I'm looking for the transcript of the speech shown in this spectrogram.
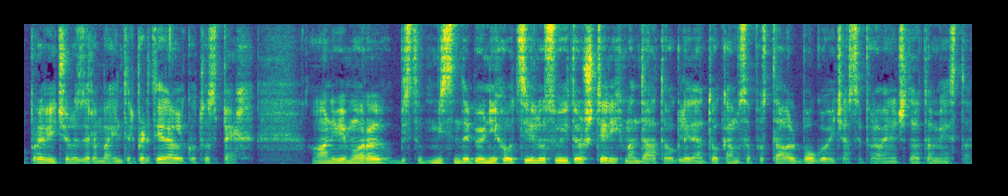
upravičili oziroma interpretirali kot uspeh. Oni bi morali, v bistvu, mislim, da je bil njihov cilj usvojitev štirih mandatov, glede na to, kam so postavili Bogoviča, se pravi na četrto mesto.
